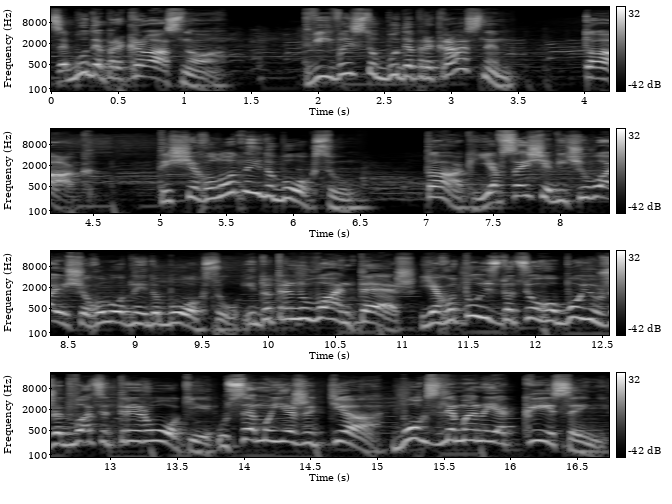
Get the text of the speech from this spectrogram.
Це буде прекрасно. Твій виступ буде прекрасним? Так. Ти ще голодний до боксу? Так, я все ще відчуваю, що голодний до боксу. І до тренувань теж. Я готуюсь до цього бою вже 23 роки. Усе моє життя. Бокс для мене як кисень.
